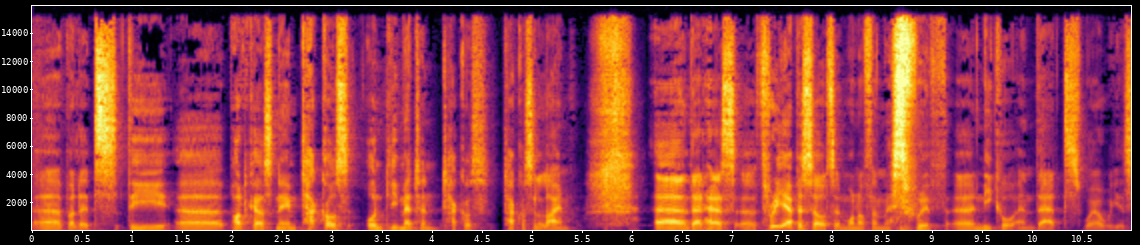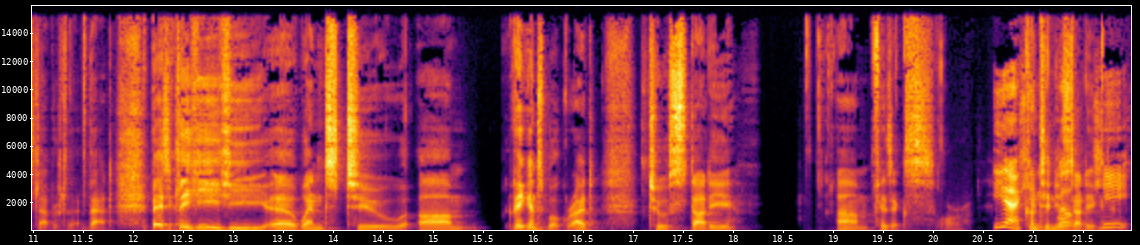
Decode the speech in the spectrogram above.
Uh, but it's the uh, podcast named Tacos und Limetten, tacos, tacos and lime. Uh, that has uh, three episodes, and one of them is with Nico, and that's where we established that. Basically, he he went to um, Regensburg, right, to study um, physics or yeah, he, continue well, studying. He,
